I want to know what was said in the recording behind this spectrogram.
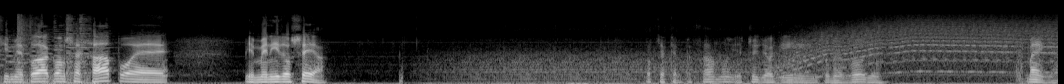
si me puede aconsejar, pues bienvenido sea. Hostia, que empezamos y estoy yo aquí con el rollo. Venga.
